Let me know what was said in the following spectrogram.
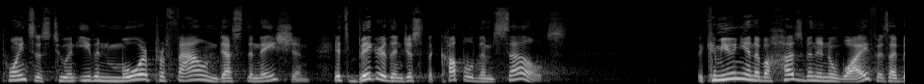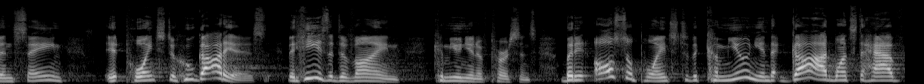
points us to an even more profound destination. It's bigger than just the couple themselves. The communion of a husband and a wife, as I've been saying it points to who God is, that He's a divine communion of persons. But it also points to the communion that God wants to have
